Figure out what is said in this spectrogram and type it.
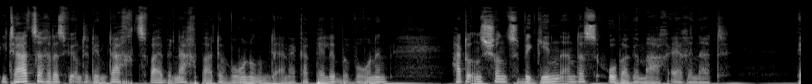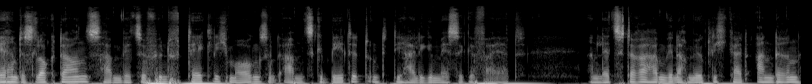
Die Tatsache, dass wir unter dem Dach zwei benachbarte Wohnungen mit einer Kapelle bewohnen, hatte uns schon zu Beginn an das Obergemach erinnert. Während des Lockdowns haben wir zu fünf täglich morgens und abends gebetet und die heilige Messe gefeiert. An letzterer haben wir nach Möglichkeit anderen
